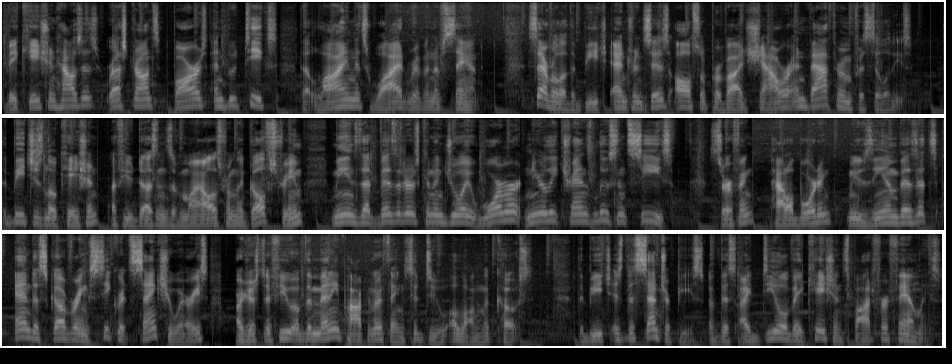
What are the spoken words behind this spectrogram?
vacation houses, restaurants, bars, and boutiques that line its wide ribbon of sand. Several of the beach entrances also provide shower and bathroom facilities. The beach's location, a few dozens of miles from the Gulf Stream, means that visitors can enjoy warmer, nearly translucent seas. Surfing, paddleboarding, museum visits, and discovering secret sanctuaries are just a few of the many popular things to do along the coast. The beach is the centerpiece of this ideal vacation spot for families.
